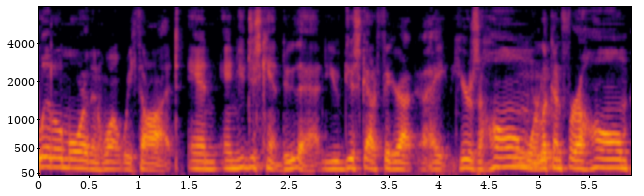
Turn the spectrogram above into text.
little more than what we thought. And and you just can't do that. You've just got to figure out, hey, here's a home. We're looking for a home,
